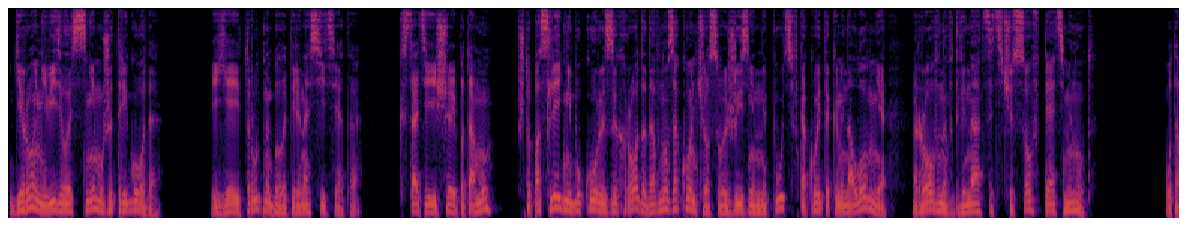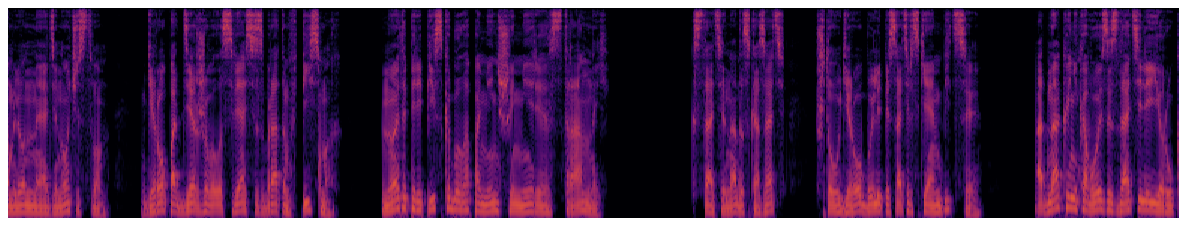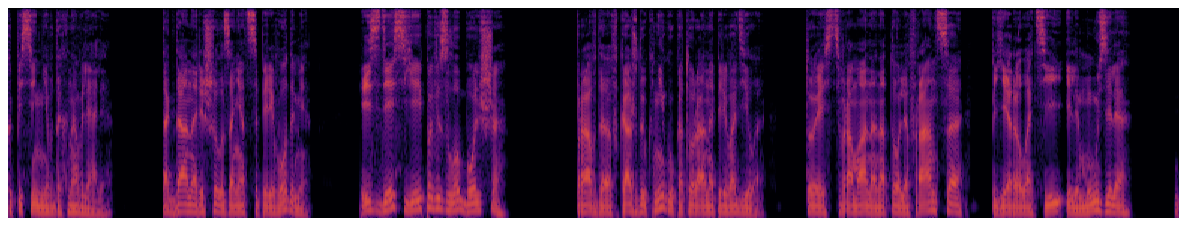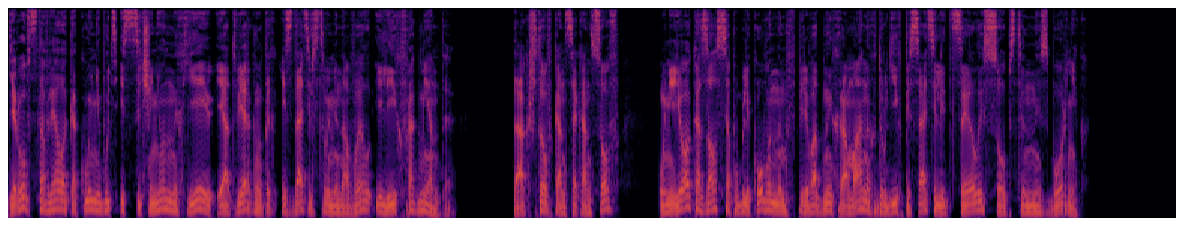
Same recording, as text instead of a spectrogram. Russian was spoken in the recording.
Геро не виделась с ним уже три года, и ей трудно было переносить это. Кстати, еще и потому, что последний букур из их рода давно закончил свой жизненный путь в какой-то каменоломне ровно в 12 часов 5 минут. Утомленная одиночеством, Геро поддерживала связь с братом в письмах, но эта переписка была по меньшей мере странной. Кстати, надо сказать, что у Геро были писательские амбиции, однако никого из издателей ее рукописи не вдохновляли. Тогда она решила заняться переводами, и здесь ей повезло больше. Правда, в каждую книгу, которую она переводила, то есть в роман Анатоля Франца, Пьера Лати или Музеля, Геро вставляла какую-нибудь из сочиненных ею и отвергнутых издательствами новелл или их фрагменты. Так что, в конце концов, у нее оказался опубликованным в переводных романах других писателей целый собственный сборник.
